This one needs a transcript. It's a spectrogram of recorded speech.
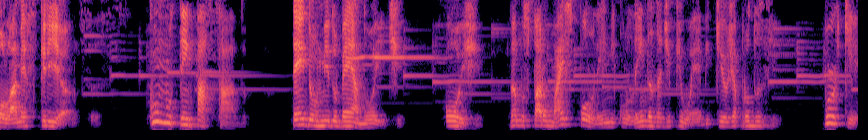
Olá, minhas crianças. Como tem passado? Tem dormido bem à noite? Hoje vamos para o mais polêmico Lendas da Deep Web que eu já produzi. Por quê?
